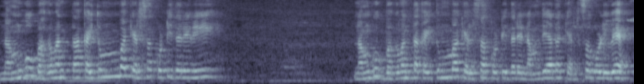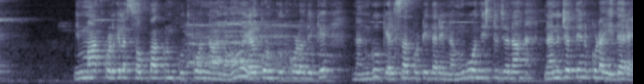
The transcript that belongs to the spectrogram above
ನಮಗೂ ಭಗವಂತ ಕೈ ತುಂಬ ಕೆಲಸ ಕೊಟ್ಟಿದ್ದಾರೆ ರೀ. ನಮಗೂ ಭಗವಂತ ಕೈ ತುಂಬ ಕೆಲಸ ಕೊಟ್ಟಿದ್ದಾರೆ. ನಮ್ಮದೇ ಆದ ಕೆಲಸಗಳಿವೆ ನಿಮ್ಮ ಮಾತುಗಳಿಗೆಲ್ಲ ಸೊಪ್ಪು ಹಾಕ್ಕೊಂಡು ಕೂತ್ಕೊಂಡು ನಾನು ಹೇಳ್ಕೊಂಡು ಕೂತ್ಕೊಳ್ಳೋದಕ್ಕೆ ನನಗೂ ಕೆಲಸ ಕೊಟ್ಟಿದ್ದಾರೆ. ನಮಗೂ ಒಂದಿಷ್ಟು ಜನ ನನ್ನ ಜೊತೆನೂ ಕೂಡ ಇದ್ದಾರೆ.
